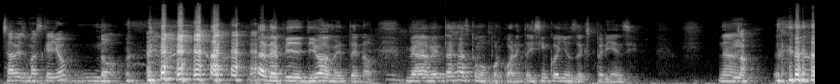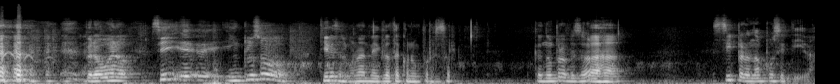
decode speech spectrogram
¿Sabes más que yo? No. Definitivamente no. Me aventajas como por 45 años de experiencia. Nada. No. Pero bueno, sí, eh, eh, incluso ¿tienes alguna anécdota con un profesor? ¿Con un profesor? Ajá. Sí, pero no positiva.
